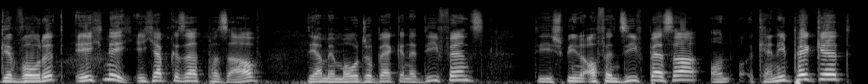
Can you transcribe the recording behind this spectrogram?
gewotet, ich nicht. Ich habe gesagt, pass auf, die haben ja Mojo back in der Defense, die spielen offensiv besser und Kenny Pickett,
